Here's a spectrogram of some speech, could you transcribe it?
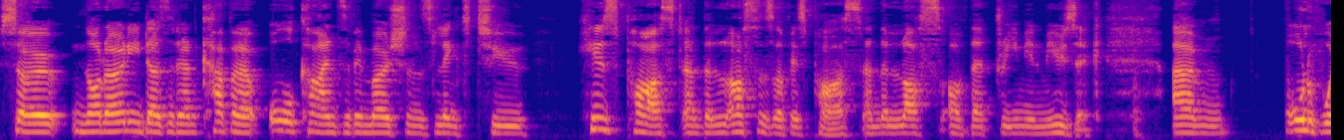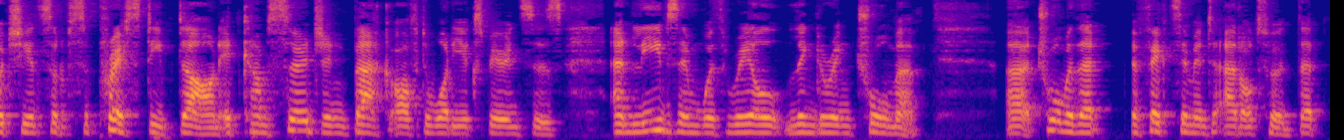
So not only does it uncover all kinds of emotions linked to his past and the losses of his past and the loss of that dream in music. Um, all of which he had sort of suppressed deep down, it comes surging back after what he experiences and leaves him with real lingering trauma, uh, trauma that affects him into adulthood, that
